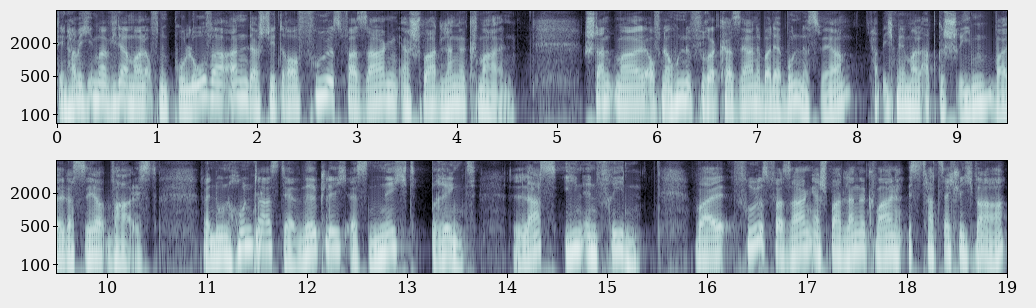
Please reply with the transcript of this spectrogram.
den habe ich immer wieder mal auf einem Pullover an, da steht drauf, frühes Versagen erspart lange Qualen stand mal auf einer Hundeführerkaserne bei der Bundeswehr, habe ich mir mal abgeschrieben, weil das sehr wahr ist. Wenn du einen Hund hast, der wirklich es nicht bringt, lass ihn in Frieden. Weil frühes Versagen erspart lange Qualen ist tatsächlich wahr.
